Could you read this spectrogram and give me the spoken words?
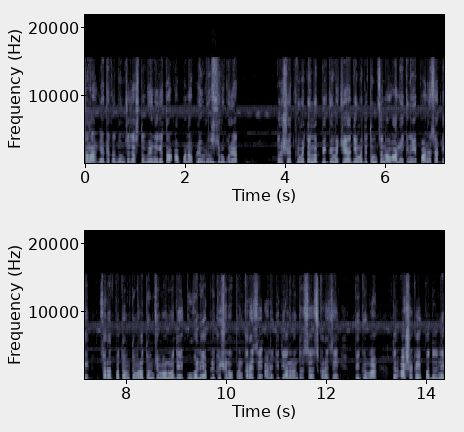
चला या ठिकाणी तुमचा जास्त वेळ न घेता आपण आपला व्हिडिओ सुरू करूयात. तर शेतकरी मित्रांनो पीक विम्याच्या यादीमध्ये तुमचं नाव आलं की नाही हे पाहण्यासाठी सर्वात प्रथम तुम्हाला तुमच्या मोबाईलमध्ये गुगल ॲप्लिकेशन ओपन करायचं आहे आणि तिथे आल्यानंतर सर्च करायचं आहे पीक विमा. तर अशा काही पद्धतीने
